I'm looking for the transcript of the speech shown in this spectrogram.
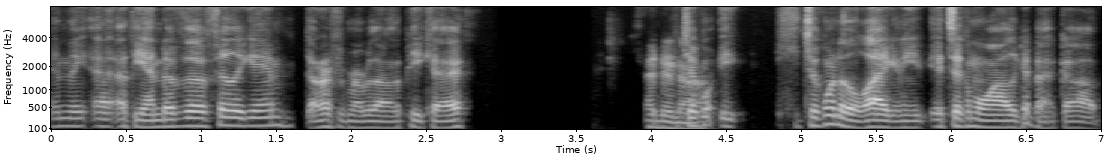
in the at the end of the Philly game. I don't know if you remember that on the PK. I do He took, he, he took one to the leg, and he it took him a while to get back up.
